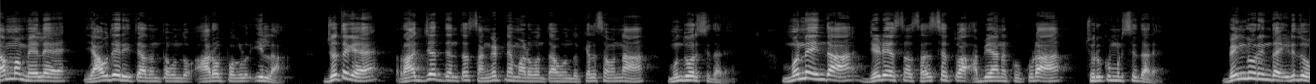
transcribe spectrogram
ತಮ್ಮ ಮೇಲೆ ಯಾವುದೇ ರೀತಿಯಾದಂಥ ಒಂದು ಆರೋಪಗಳು ಇಲ್ಲ. ಜೊತೆಗೆ ರಾಜ್ಯಾದ್ಯಂತ ಸಂಘಟನೆ ಮಾಡುವಂತಹ ಒಂದು ಕೆಲಸವನ್ನು ಮುಂದುವರಿಸಿದ್ದಾರೆ. ಮೊನ್ನೆಯಿಂದ ಜೆ ಡಿ ಎಸ್ನ ಸದಸ್ಯತ್ವ ಅಭಿಯಾನಕ್ಕೂ ಕೂಡ ಚುರುಕು ಮೂಡಿಸಿದ್ದಾರೆ. ಬೆಂಗಳೂರಿಂದ ಹಿಡಿದು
